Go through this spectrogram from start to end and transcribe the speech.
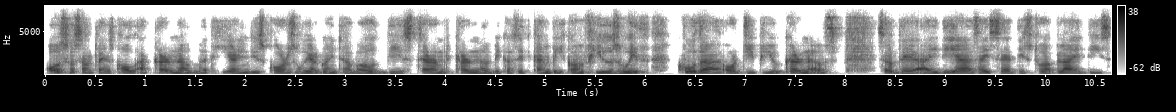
also sometimes called a kernel, but here in this course, we are going to about this term kernel because it can be confused with CUDA or GPU kernels. So the idea, as I said, is to apply this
